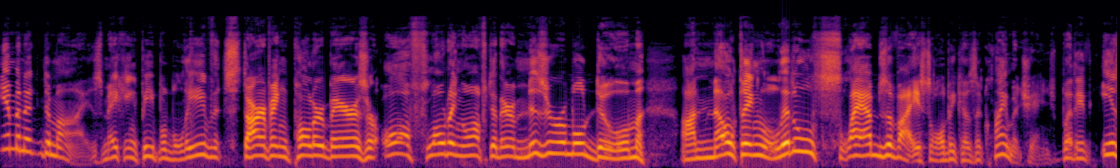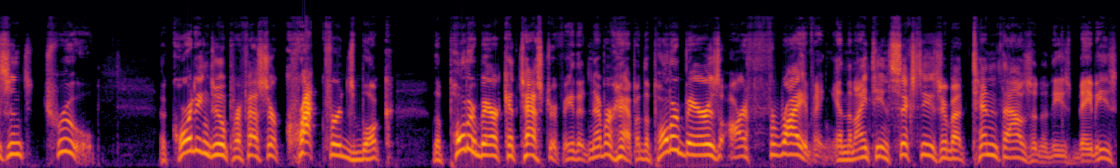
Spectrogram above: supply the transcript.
imminent demise, making people believe that starving polar bears are all floating off to their miserable doom on melting little slabs of ice, all because of climate change. But it isn't true. According to Professor Crockford's book, The Polar Bear Catastrophe That Never Happened, the polar bears are thriving. In the 1960s, there were about 10,000 of these babies.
